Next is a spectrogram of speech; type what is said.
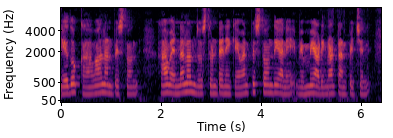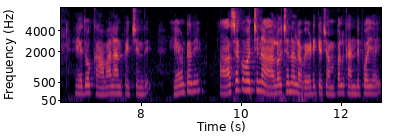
ఏదో కావాలనిపిస్తోంది. ఆ వెన్నెలను చూస్తుంటే నీకేమనిపిస్తోంది అని వెమ్మి అడిగినట్టు అనిపించింది. ఏదో కావాలనిపించింది. ఏమిటది? ఆశకు వచ్చిన ఆలోచనల వేడికి చెంపలు కందిపోయాయి.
